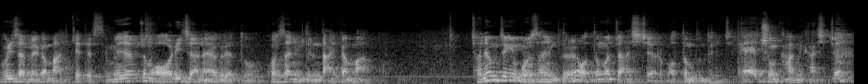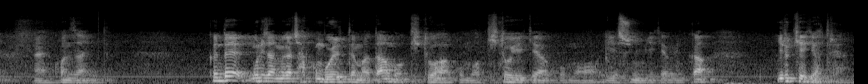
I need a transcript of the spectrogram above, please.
문희자매가 맡게 됐어요. 문희자매 좀 어리잖아요. 그래도 권사님들은 나이가 많고. 전형적인 권사님들 어떤 건지 아시죠? 여러분? 어떤 분들인지. 대충 감이 가시죠? 네, 권사님들. 근데 문희자매가 자꾸 모일 때마다 뭐 기도하고 뭐 기도 얘기하고 뭐 예수님 얘기하고 그러니까 이렇게 얘기하더래요.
